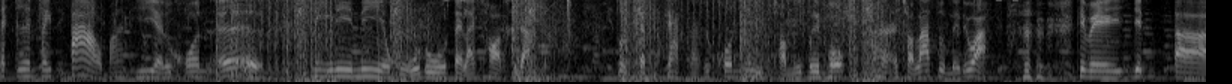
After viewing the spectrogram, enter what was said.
จะเกินไปเป้าบางทีอะทุกคน เออ นี่นี่นี่โอ้โหดูแต่ละช็อตคือแบบสุดจัดจัดนะทุกคนนี่ช็อตนี้ปืนพกช็อตล่าสุดเลยดีกว่า ที่ไปยึดอ่า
